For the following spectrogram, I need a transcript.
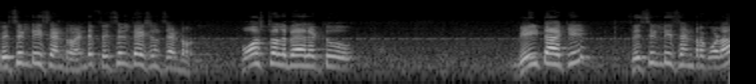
ఫెసిలిటీ సెంటర్ అంటే ఫెసిలిటేషన్ సెంటర్ పోస్టల్ బ్యాలెట్ వెయిటాకి ఫెసిలిటీ సెంటర్ కూడా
